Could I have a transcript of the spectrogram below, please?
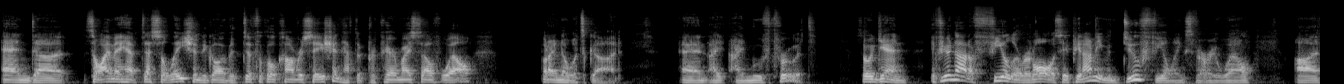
And uh, so I may have desolation to go have a difficult conversation, have to prepare myself well, but I know it's God. And I, I move through it. So again, if you're not a feeler at all, say, Pete, I don't even do feelings very well. Uh,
